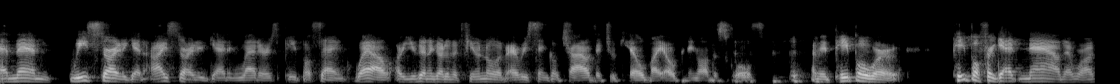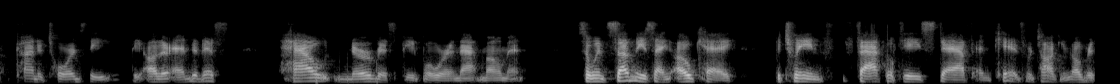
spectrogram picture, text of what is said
And then we started getting, I started getting letters, people saying, well, are you going to go to the funeral of every single child that you killed by opening all the schools? I mean, people were, people forget now that we're kind of towards the, the other end of this, how nervous people were in that moment. So when suddenly saying, okay, between faculty, staff, and kids, we're talking over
